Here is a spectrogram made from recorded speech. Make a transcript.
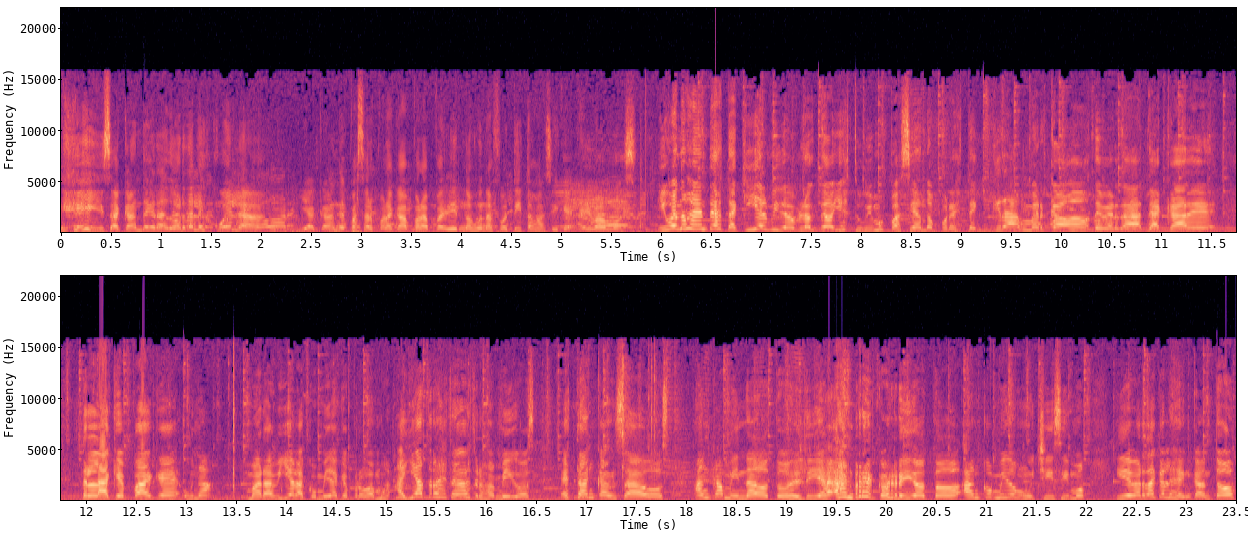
Y se acaban de graduar de la escuela y acaban de pasar por acá para pedirnos unas fotitos, así que ahí vamos. Y bueno gente, hasta aquí el videoblog de hoy. Estuvimos paseando por este gran mercado de verdad de acá de Tlaquepaque, una maravilla la comida que probamos. Allá atrás están nuestros amigos, están cansados, han caminado todo el día, han recorrido todo, han comido muchísimo y de verdad que les encantó.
